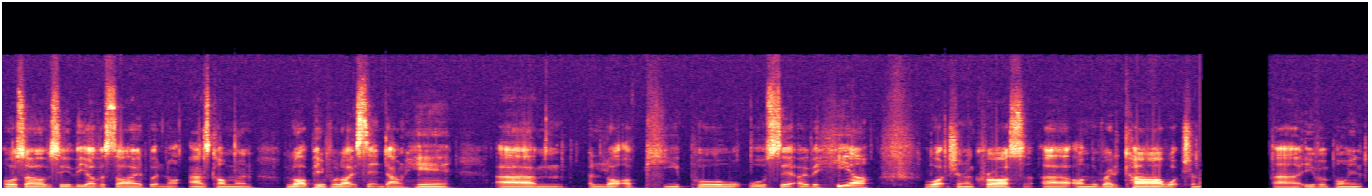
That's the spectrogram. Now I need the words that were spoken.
also, obviously, the other side, but not as common. A lot of people like sitting down here. Um, a lot of people will sit over here, watching across uh, on the red car, watching uh, either point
